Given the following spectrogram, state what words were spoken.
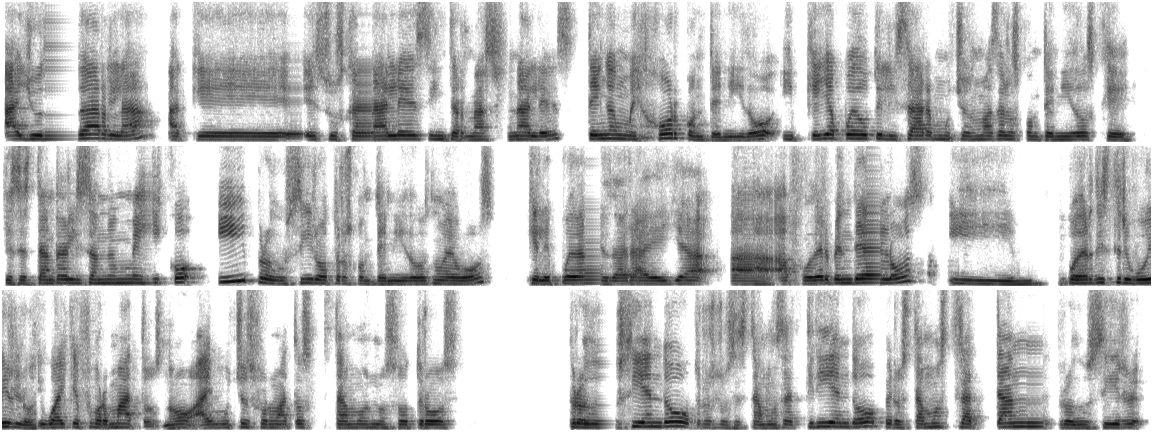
ayudarla a que sus canales internacionales tengan mejor contenido y que ella pueda utilizar muchos más de los contenidos que, que se están realizando en México y producir otros contenidos nuevos que le puedan ayudar a ella a, a, poder venderlos y poder distribuirlos, igual que formatos, ¿no? Hay muchos formatos que estamos nosotros produciendo, otros los estamos adquiriendo, pero estamos tratando de producir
